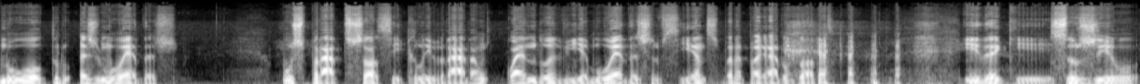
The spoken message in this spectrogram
no outro as moedas. Os pratos só se equilibraram quando havia moedas suficientes para pagar o dote. e daqui surgiu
